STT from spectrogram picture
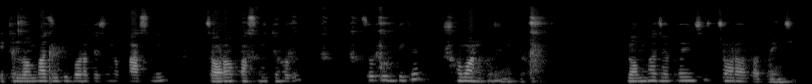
এটা লম্বা যদি বড়দের জন্য পাঁচ নিই চড়াও পাঁচ নিতে হবে। চতুর্দিকে সমান করে নিতে হবে। লম্বা যত ইঞ্চি চড়াও তত ইঞ্চি।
